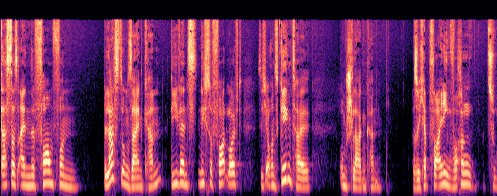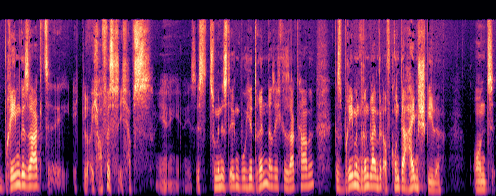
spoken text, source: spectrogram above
dass das eine Form von Belastung sein kann, die, wenn es nicht sofort läuft, sich auch ins Gegenteil umschlagen kann? Also ich habe vor einigen Wochen zu Bremen gesagt, ich, glaub, ich hoffe es, ich habe es, es ist zumindest irgendwo hier drin, dass ich gesagt habe, dass Bremen drinbleiben wird aufgrund der Heimspiele. Und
